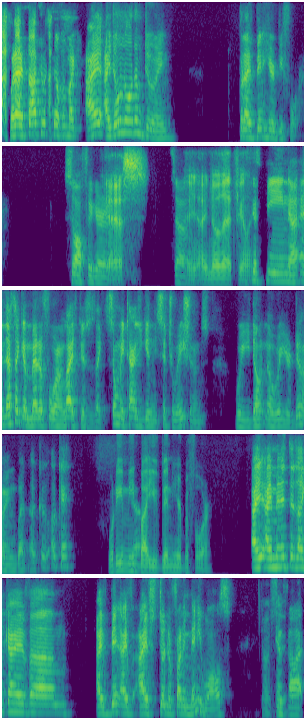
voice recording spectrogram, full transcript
but I thought to myself, I'm like, I, I don't know what I'm doing, but I've been here before. So I'll figure it out. yes, So I, I know that feeling. just being, uh, and that's like a metaphor in life because it's like so many times you get in these situations where you don't know what you're doing, but okay. What do you mean Yeah. by you've been here before? I, I meant that like I've, um, I've been, I've, I've stood in front of many walls and thought,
